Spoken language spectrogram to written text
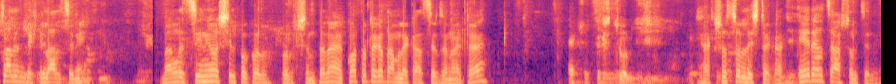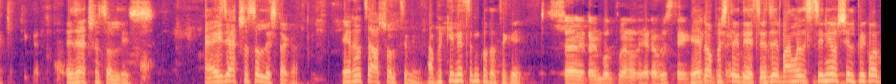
চলেন দেখি লাল চিনি। ও শিল্প কর্পোরেশন তাই না? কত টাকা দাম লেখা আছে যেন এটা? একশো চল্লিশ। টাকা। এটা হচ্ছে আসল চিনি। এই যে একশো চল্লিশ। এই যে একশো চল্লিশ টাকা। এটা হচ্ছে আসল চিনি। আপনি কিনেছেন কোথা থেকে? স্যার এটা আমি বলতে পারি হেড অফিস থেকে হেড অফিস থেকে দিয়েছে। যে বাংলাদেশ চিনি ও শিল্পী কর-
